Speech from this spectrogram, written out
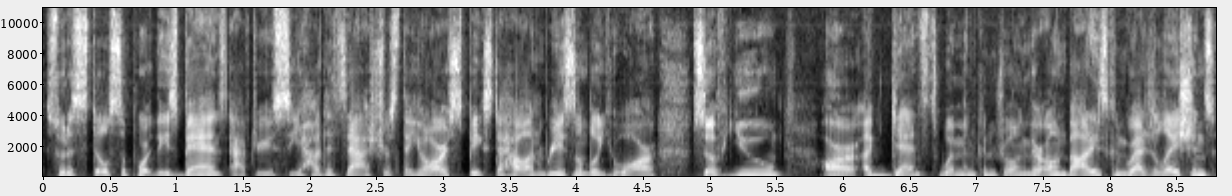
So, to still support these bans after you see how disastrous they are speaks to how unreasonable you are. So, if you are against women controlling their own bodies, congratulations,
